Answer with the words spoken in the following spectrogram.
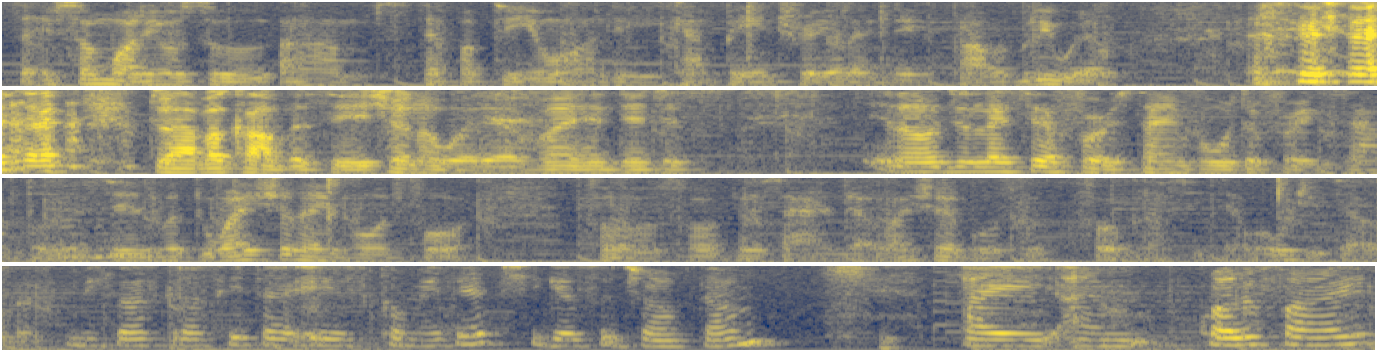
So if somebody was to um, step up to you on the campaign trail, and they probably will, to have a conversation or whatever, and then just, you know, just let's say a first-time voter, for example, and say, but why should I vote for, for, for. Arrindell? Why should I vote for, for Gracita? What would you tell them? Because Gracita is committed, she gets the job done. I am qualified,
